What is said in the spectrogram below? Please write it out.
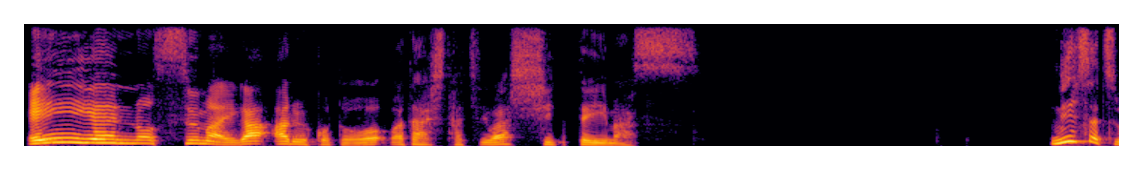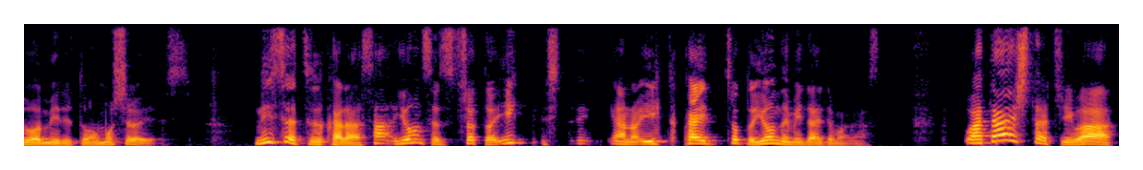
永遠の住まいがあることを私たちは知っています。2節を見ると面白いです。2節から4節ちょっとあの一回ちょっと読んでみたいと思います。私たちは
